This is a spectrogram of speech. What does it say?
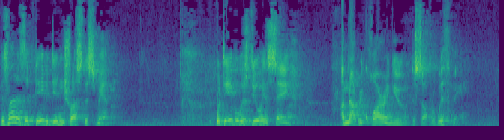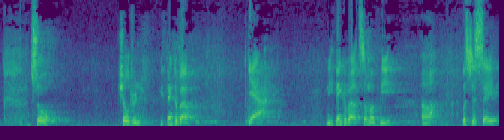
is not as if David didn't trust this man. What David was doing is saying, I'm not requiring you to suffer with me. So, children, you think about yeah, and you think about some of the, uh, let's just say,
